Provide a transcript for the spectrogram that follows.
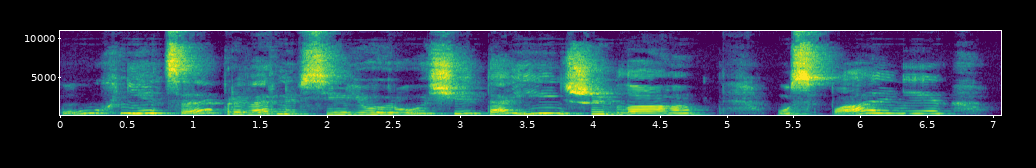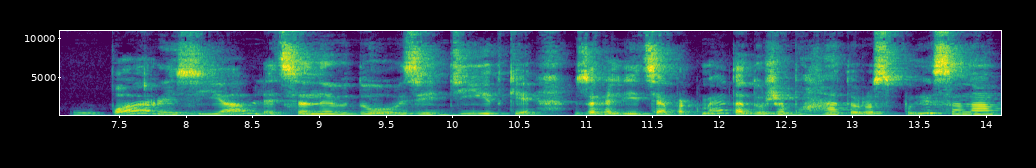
кухні, це приверне в сім'ю гроші та інші блага. У спальні у пари з'являться невдовзі дітки. Взагалі ця прикмета дуже багато розписана.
